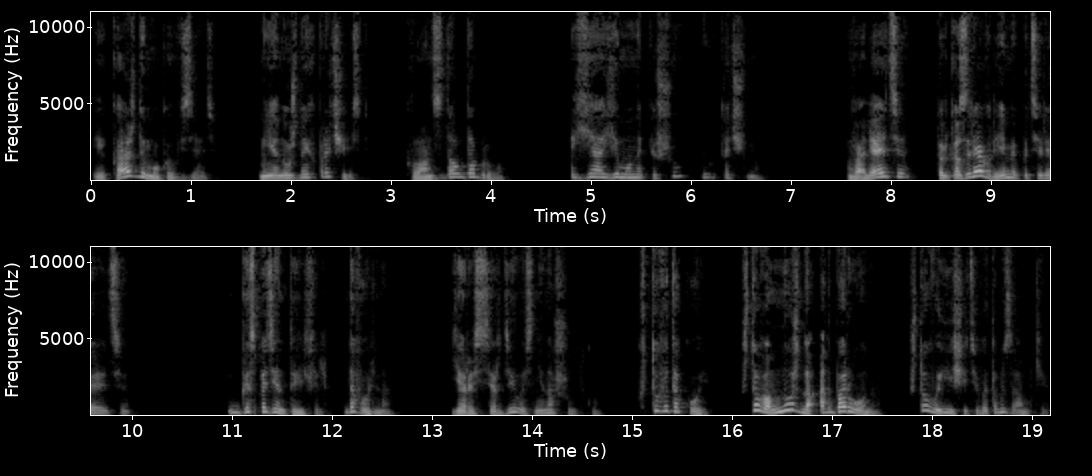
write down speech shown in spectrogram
и каждый мог их взять. Мне нужно их прочесть. Клан сдал добро. Я ему напишу и уточню. Валяйте, только зря время потеряете. Господин Тейфель, довольно. Я рассердилась не на шутку. Кто вы такой? Что вам нужно от барона? Что вы ищете в этом замке?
